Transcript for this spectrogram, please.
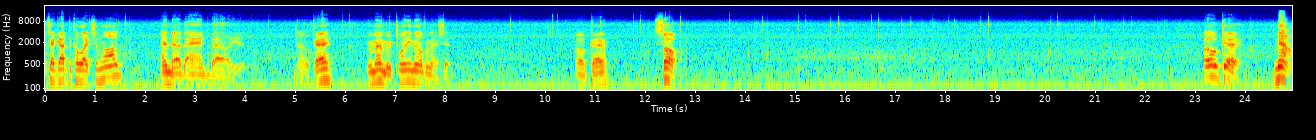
to check out the collection log and the bank value. Okay? Remember, 20 mil from that shit. Okay? So. Okay. Now.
